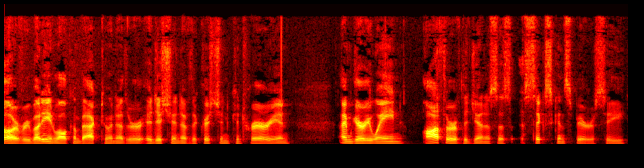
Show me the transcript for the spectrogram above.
Hello, everybody, and welcome back to another edition of the Christian Contrarian. I'm Gary Wayne, author of the Genesis 6 Conspiracy,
